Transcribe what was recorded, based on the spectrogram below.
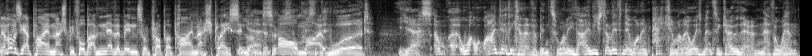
Now, I've obviously had pie and mash before, but I've never been to a proper pie mash place in Yeah, London. so oh a my di- word! Yes. Uh, uh, I don't think I've ever been to one either. I used to live near one in Peckham and I always meant to go there and never went.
